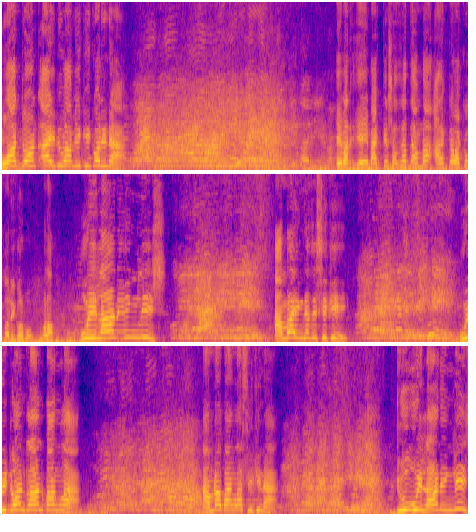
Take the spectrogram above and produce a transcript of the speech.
হোয়াট ডোন্ট আই ডু আমি কি করি না? এবার এই বাক্যের সাথে সাথে আমরা আরেকটা বাক্য তৈরি করব। বলো উই লার্ন ইংলিশ আমরা ইংরেজি শিখি। We don't learn Bangla. আমরা বাংলা শিখি না। ডু উই লার্ন ইংলিশ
